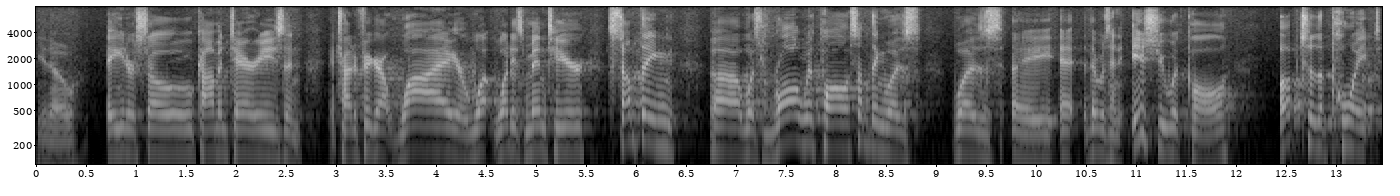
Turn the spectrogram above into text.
you know, eight or so commentaries and, and try to figure out why or what, what is meant here. Something uh, was wrong with Paul. Something was, was a, a, there was an issue with Paul up to the point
